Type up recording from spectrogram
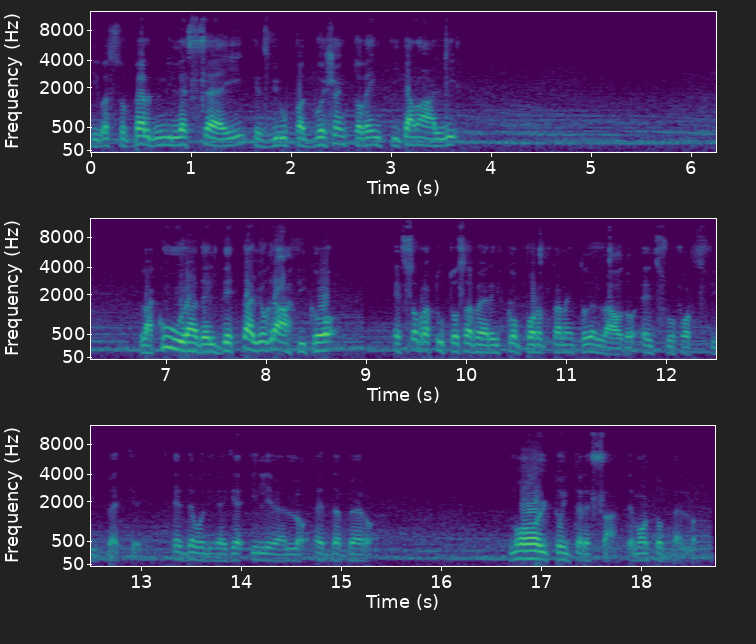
di questo bel 1600 che sviluppa 220 cavalli la cura del dettaglio grafico e soprattutto sapere il comportamento dell'auto e il suo force feedback. E devo dire che il livello è davvero molto interessante, molto bello.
